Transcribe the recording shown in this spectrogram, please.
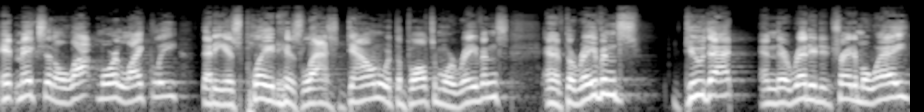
it makes it a lot more likely that he has played his last down with the Baltimore Ravens. And if the Ravens do that and they're ready to trade him away,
